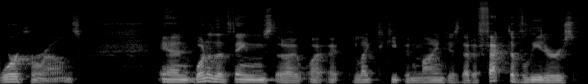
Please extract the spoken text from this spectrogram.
workarounds. And one of the things that I, I like to keep in mind is that effective leaders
